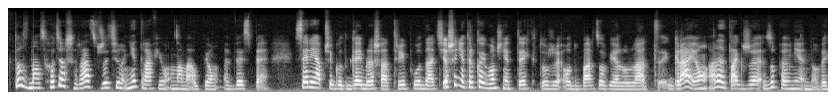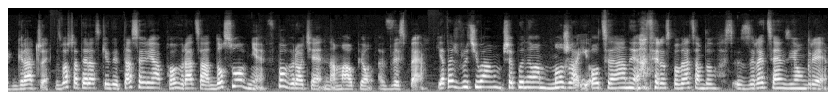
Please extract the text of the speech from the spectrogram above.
Kto z nas chociaż raz w życiu nie trafił na Małpią Wyspę? Seria przygód Guybrush'a Tripwooda cieszy nie tylko i wyłącznie tych, którzy od bardzo wielu lat grają, ale także zupełnie nowych graczy. Zwłaszcza teraz, kiedy ta seria powraca dosłownie w powrocie na Małpią Wyspę. Ja też wróciłam, przepłynęłam morza i oceany, a teraz powracam do, z recenzją gry.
